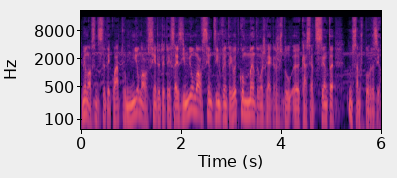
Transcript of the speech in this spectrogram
1974, 1986 e 1998, como mandam as regras do eh, K760. Começamos pelo Brasil.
